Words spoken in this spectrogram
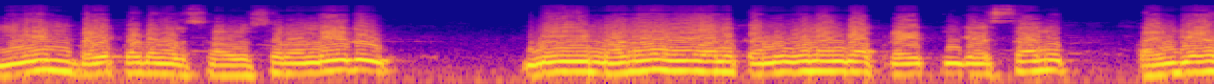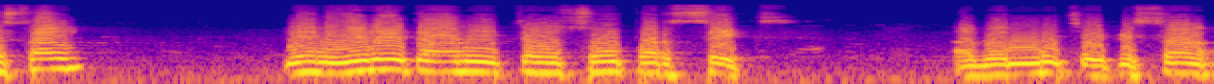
ఏం భయపడవలసిన అవసరం లేదు. మీ మనోభావాలకు అనుగుణంగా ప్రయత్నం చేస్తాను. పనిచేస్తాం నేను ఏదైతే హామీ ఇచ్చానో సూపర్ సిక్స్. అవన్నీ చేపిస్తాం.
